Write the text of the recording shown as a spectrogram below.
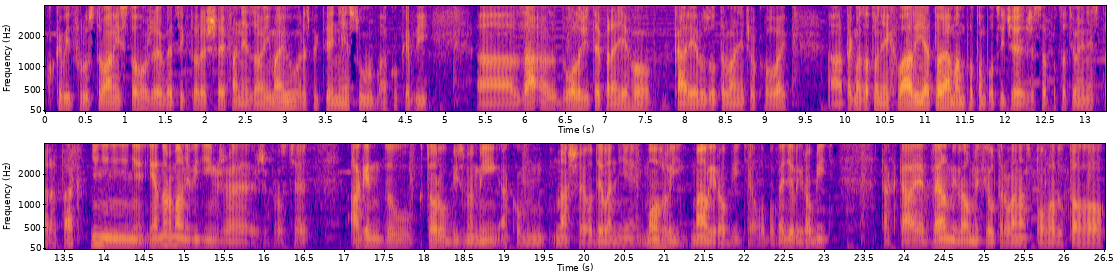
ako keby frustrovaný z toho, že veci, ktoré šéfa nezaujímajú, respektíve nie sú ako keby uh, za, uh, dôležité pre jeho kariéru, zotrvanie, čokoľvek, a tak ma za to nechváli a to ja mám potom pocit, že, že sa v podstate o ne nestará, tak? Nie, nie, nie, nie. Ja normálne vidím, že, že proste agendu, ktorú by sme my ako naše oddelenie mohli, mali robiť alebo vedeli robiť, tak tá je veľmi, veľmi filtrovaná z pohľadu toho,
